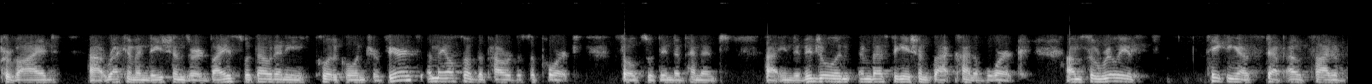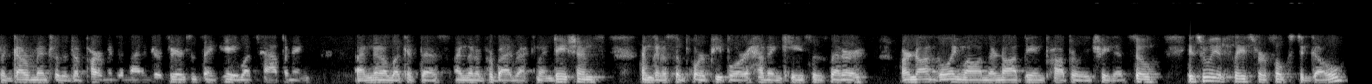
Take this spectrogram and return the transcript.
provide uh, recommendations or advice without any political interference. And they also have the power to support folks with independent uh, individual in- investigations, that kind of work. Um, so really, it's taking a step outside of the government or the department in that interference and saying, hey, what's happening? I'm going to look at this. I'm going to provide recommendations. I'm going to support people who are having cases that are are not going well and they're not being properly treated. So it's really a place for folks to go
